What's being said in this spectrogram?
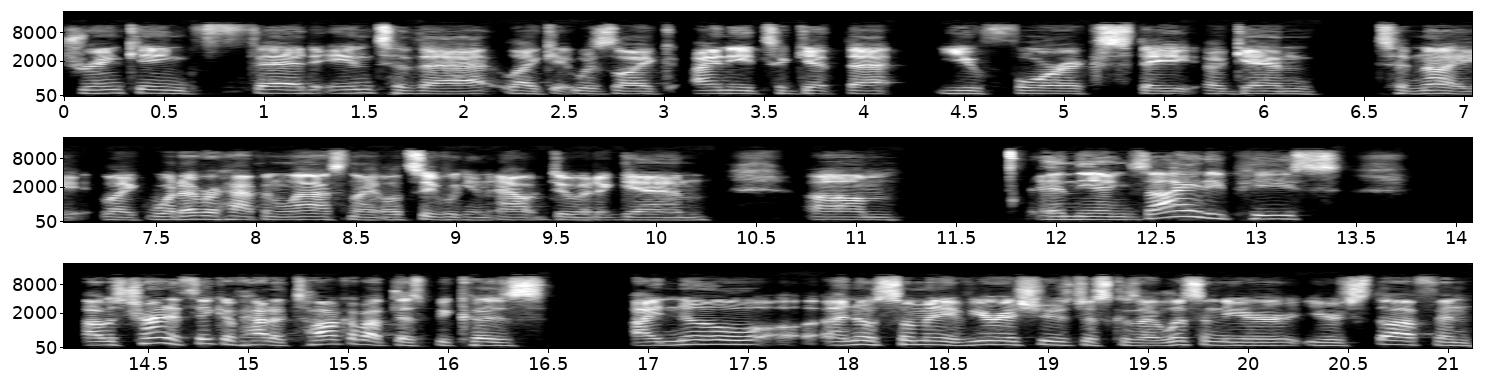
drinking fed into that. Like it was like I need to get that euphoric state again tonight. Like whatever happened last night, let's see if we can outdo it again. Um, and the anxiety piece, I was trying to think of how to talk about this because I know I know so many of your issues just because I listen to your your stuff and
